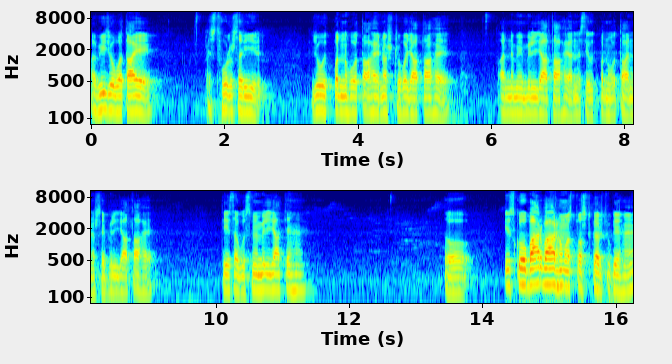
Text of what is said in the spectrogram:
अभी जो बताए, स्थूल शरीर जो उत्पन्न होता है, नष्ट हो जाता है, अन्न में मिल जाता है, अन्न से उत्पन्न होता है, अन्न से मिल जाता है तो ये सब उसमें मिल जाते हैं। तो इसको बार बार हम स्पष्ट कर चुके हैं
